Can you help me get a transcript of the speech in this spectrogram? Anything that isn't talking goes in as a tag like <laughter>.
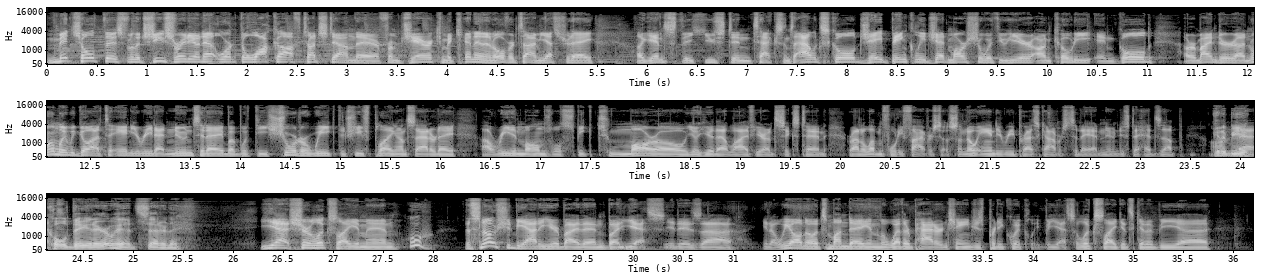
Mitch Holthus from the Chiefs Radio Network, the walk-off touchdown there from Jerick McKinnon in overtime yesterday against the Houston Texans. Alex Gold, Jay Binkley, Jed Marshall with you here on Cody and Gold. A reminder, uh, normally we go out to Andy Reid at noon today, but with the shorter week, the Chiefs playing on Saturday, uh, Reid and Mahomes will speak tomorrow. You'll hear that live here on 610 around 1145 or so. So no Andy Reid press conference today at noon, just a heads up. Going to be that. a cold day at Arrowhead Saturday. Yeah, sure looks like it, man. Whew. The snow should be out of here by then, but yes, it is. Uh, you know, we all know it's Monday and the weather pattern changes pretty quickly. But yes, it looks like it's going to be uh,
